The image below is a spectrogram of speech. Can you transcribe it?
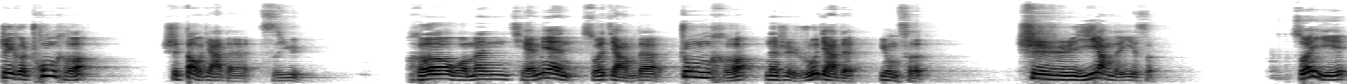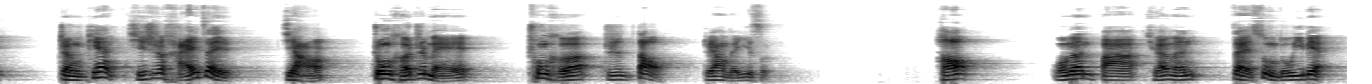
这个冲和是道家的词语，和我们前面所讲的中和那是儒家的用词，是一样的意思。所以整篇其实还在讲中和之美、冲和之道这样的意思。好，我们把全文再诵读一遍。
